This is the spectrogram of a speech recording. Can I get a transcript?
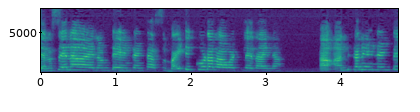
జనసేన ఆయన ఉంటే ఏంటంటే అసలు బయటికి కూడా రావట్లేదు ఆయన. అందుకని ఏంటంటే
